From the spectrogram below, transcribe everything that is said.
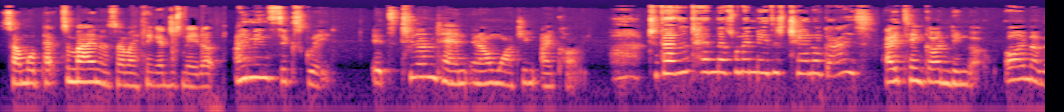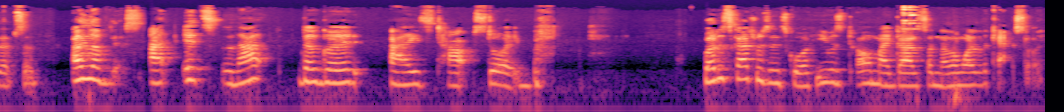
Some were pets of mine, and some I think I just made up. I'm in sixth grade. It's 2010, and I'm watching iCarly. 2010, that's when I made this channel, guys. iTake on Dingo. Oh, I remember that episode. I love this. I, it's not the good eyes top story. Butterscotch was in school. He was, oh my god, it's another one of the cat story.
